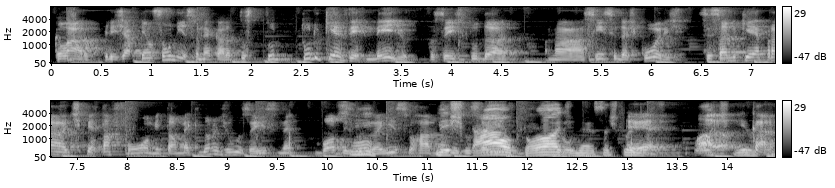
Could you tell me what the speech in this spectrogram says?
claro, eles já pensam nisso, né, cara? Tudo, tudo que é vermelho, você estuda na ciência das cores, você sabe que é para despertar fome e tal. O McDonald's usa isso, né? Bob's usa isso, o Habib's usa isso. Todd, né? Essas coisas. É. cara,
